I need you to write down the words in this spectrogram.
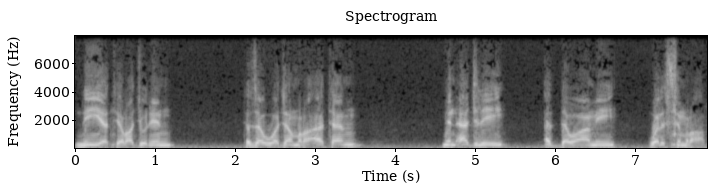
نية رجل تزوج امرأة من أجل الدوام والاستمرار؟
